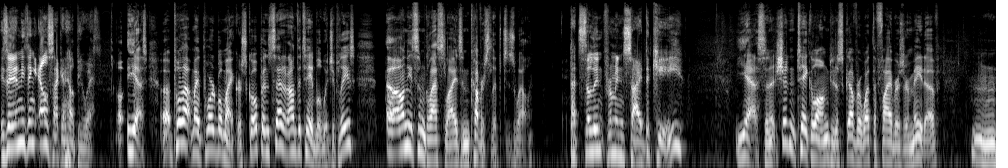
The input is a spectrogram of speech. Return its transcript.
Is there anything else I can help you with? Oh, yes. Uh, pull out my portable microscope and set it on the table, would you please? Uh, I'll need some glass slides and cover slips as well. That's the lint from inside the key. Yes, and it shouldn't take long to discover what the fibers are made of. Hmm.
